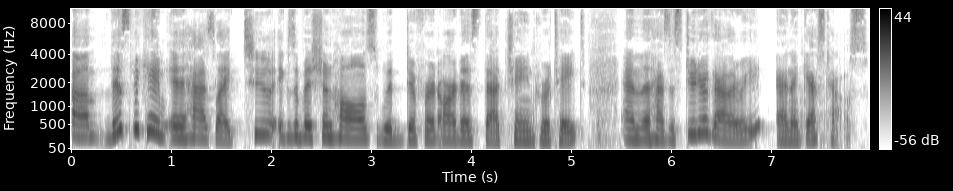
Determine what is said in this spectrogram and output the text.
Um, this became, it has like two exhibition halls with different artists that change, rotate, and it has a studio gallery and a guest house.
